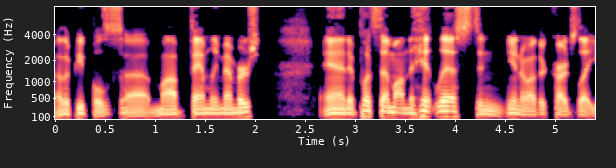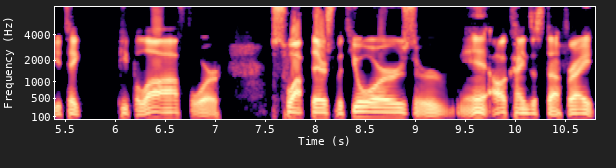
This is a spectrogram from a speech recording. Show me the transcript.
other people's uh, mob family members, and it puts them on the hit list. And you know, other cards let you take people off or swap theirs with yours or eh, all kinds of stuff, right?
